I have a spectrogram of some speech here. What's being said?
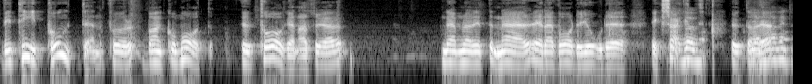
vid tidpunkten för bankomatuttagen, alltså jag nämner inte när eller vad du gjorde exakt. Jag, Utan jag jag, behöver inte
